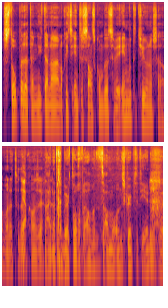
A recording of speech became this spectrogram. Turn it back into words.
stoppen. Dat er niet daarna nog iets interessants komt dat ze weer in moeten tunen of zo. Maar dat we dan Ja. gewoon zeggen. Nou, dat gebeurt toch wel, want het is allemaal unscripted hier. Dus eh,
